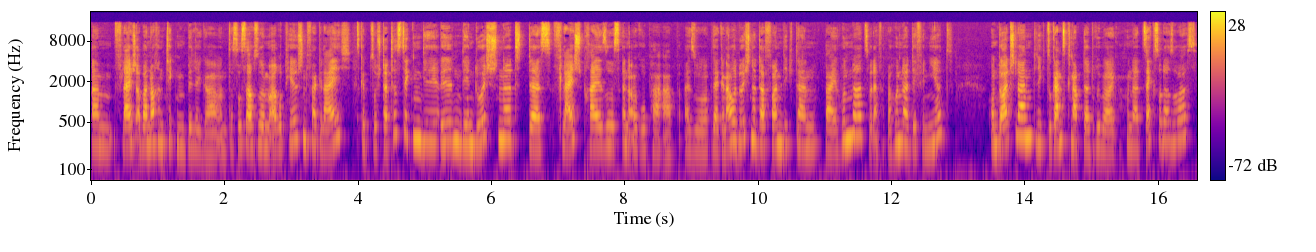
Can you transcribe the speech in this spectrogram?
ähm, Fleisch aber noch einen Ticken billiger. Und das ist auch so im europäischen Vergleich. Es gibt so Statistiken, die bilden den Durchschnitt des Fleischpreises in Europa ab. Also der genaue Durchschnitt davon liegt dann bei 100, es wird einfach bei 100 definiert. Und Deutschland liegt so ganz knapp darüber, 106 oder sowas.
